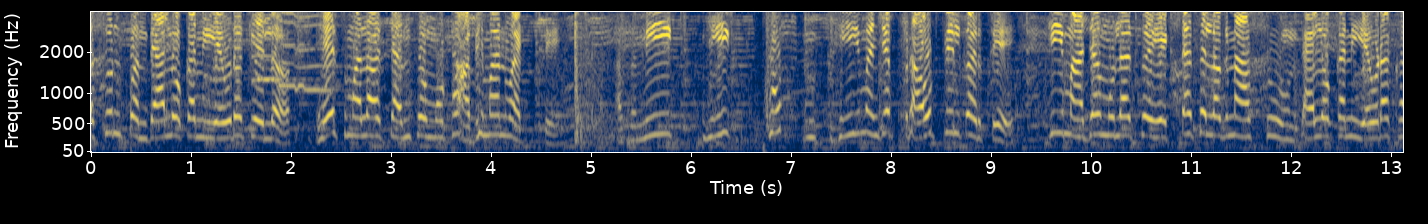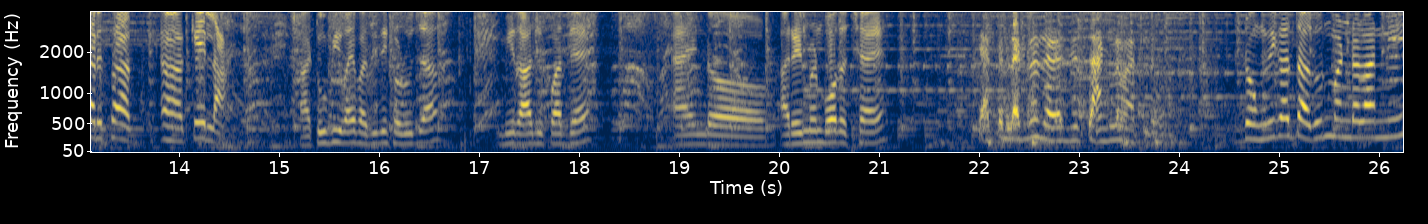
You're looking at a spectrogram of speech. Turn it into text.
असून पण त्या लोकांनी एवढं केलं हेच मला त्यांचं मोठं अभिमान वाटते. असं मी मी ही म्हणजे प्राऊड फील करते की माझ्या मुलाचं एकट्याचं लग्न असून त्या लोकांनी एवढा खर्च अ, केला. To be wife Aditi Khaduja मी राज उपाध्याय एंड अरेंजमेंट बहुत अच्छा है. त्याचं लग्न झालं चांगलं वाटलं. डोंगरीकर तरुण मंडळांनी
